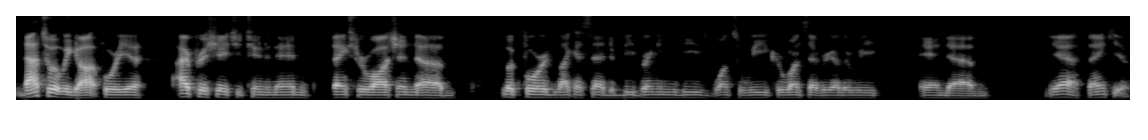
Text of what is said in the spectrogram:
that's what we got for you. I appreciate you tuning in. Thanks for watching. Um, look forward, like I said, to be bringing you these once a week or once every other week. And um, yeah, thank you.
